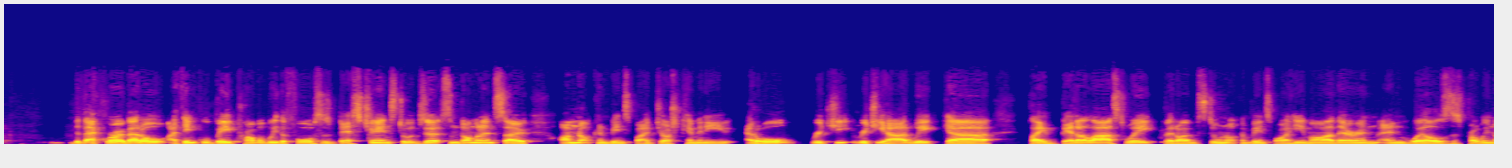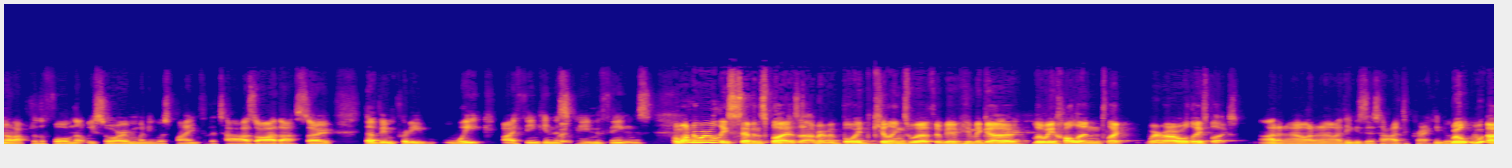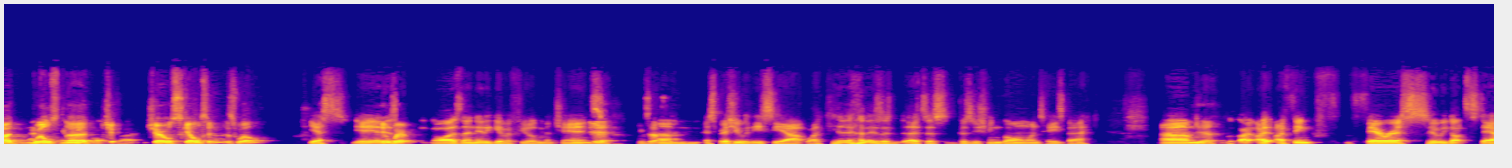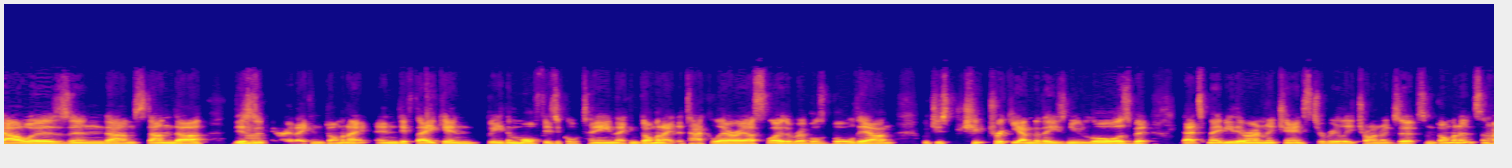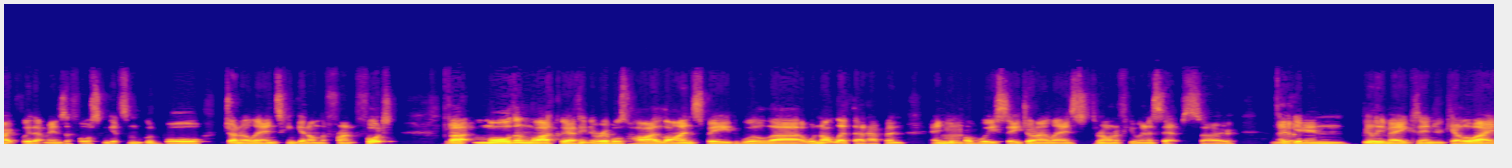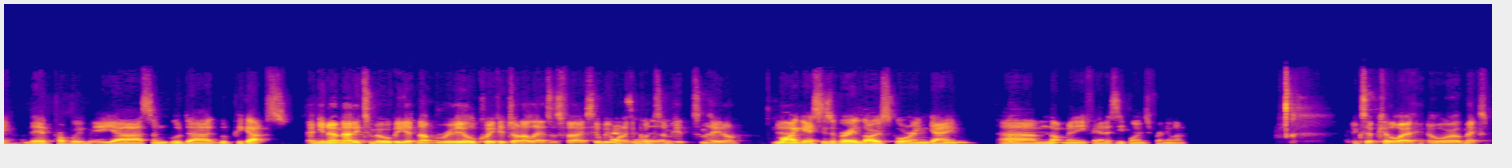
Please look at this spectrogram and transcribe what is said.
The back row battle, I think, will be probably the Force's best chance to exert some dominance. So I'm not convinced by Josh Kemeny at all. Richie Richie Hardwick uh, played better last week, but I'm still not convinced by him either. And and Wells is probably not up to the form that we saw him when he was playing for the Tahs either. So they've been pretty weak, I think, in the scheme of things. I wonder where all these sevens players are. I remember Boyd Killingsworth, we have him ago, Louis Holland. Like, where are all these blokes? I don't know. I don't know. I think it's just hard to crack into. Will, uh, Will, uh, G- right? Gerald Skelton as well? Yes. Yeah. Yeah. There's guys. They need to give a few of them a chance. Yeah, exactly. um, especially with Issy out. Like there's a that's a position gone once he's back. Um, Yeah. Look, I, I- think Ferris, who we got Stowers and um, Stander, this is Hmm. They can dominate. And if they can be the more physical team, they can dominate the tackle area, slow the Rebels' ball down, which is tr- tricky under these new laws. But that's maybe their only chance to really try and exert some dominance. And hopefully that means the Force can get some good ball. Jono Lance can get on the front foot. But more than likely, I think the Rebels' high line speed will uh, will not let that happen, and you'll Mm. probably see Jono Lance throwing a few intercepts. So Yeah. again, Billy Meakes, Andrew Kellaway, there'd probably be uh, some good uh, good pickups. And you know, Matty Toomua will be getting up real quick at Jono Lance's face. He'll be wanting to put some Absolutely. heat, some heat on. Yeah. My guess is a very low scoring game. Um, not many fantasy points for anyone. Except Kellaway or Max.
